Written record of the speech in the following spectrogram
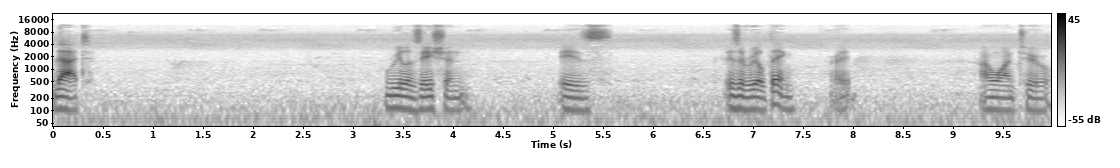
That realization is is a real thing, right? I want to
